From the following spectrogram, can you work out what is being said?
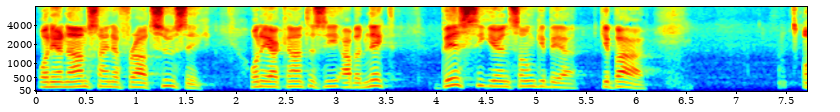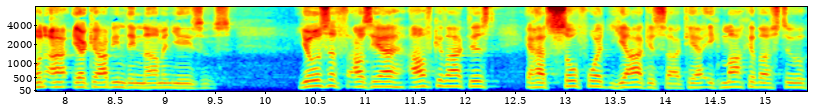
Und er nahm seine Frau zu sich. Und er erkannte sie aber nicht, bis sie ihren Sohn gebar. Und er gab ihm den Namen Jesus. Josef, als er aufgewacht ist, er hat sofort Ja gesagt. Herr, ich mache, was du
